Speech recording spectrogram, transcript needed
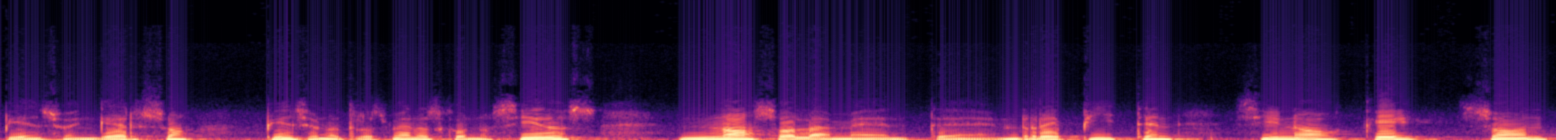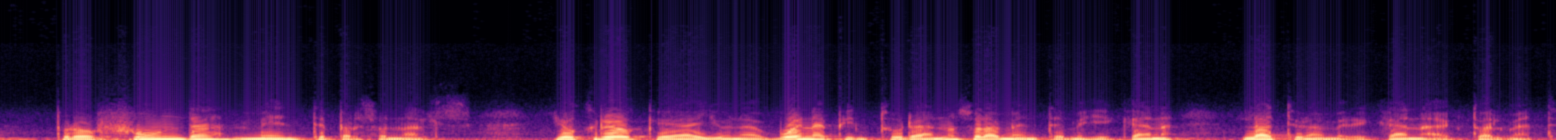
pienso en Gerso, pienso en otros menos conocidos, no solamente repiten, sino que son profundamente personales. Yo creo que hay una buena pintura, no solamente mexicana, latinoamericana actualmente.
